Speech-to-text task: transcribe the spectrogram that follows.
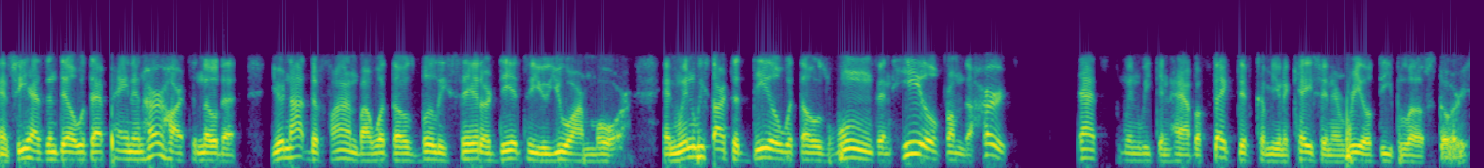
And she hasn't dealt with that pain in her heart to know that you're not defined by what those bullies said or did to you. You are more. And when we start to deal with those wounds and heal from the hurt, that's when we can have effective communication and real deep love stories.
